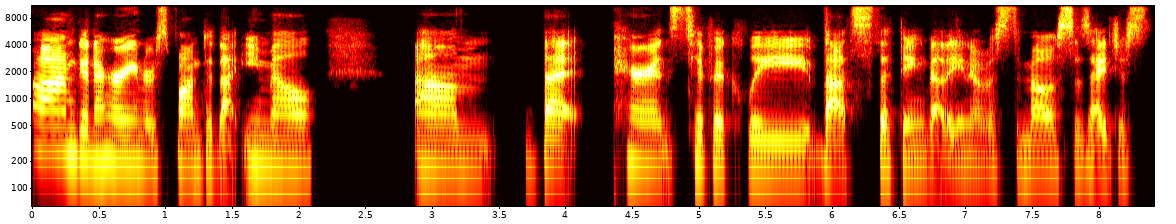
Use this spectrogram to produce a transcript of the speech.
oh, i'm going to hurry and respond to that email um but parents typically that's the thing that they notice the most is I just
